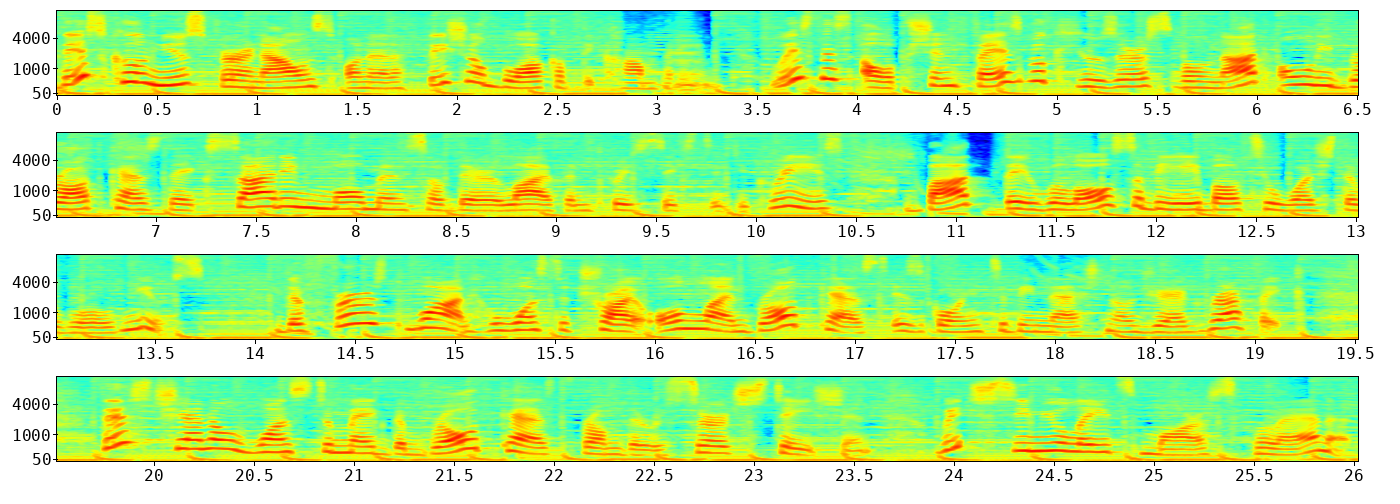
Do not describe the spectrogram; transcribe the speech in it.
This cool news were announced on an official blog of the company. With this option, Facebook users will not only broadcast the exciting moments of their life in 360 degrees, but they will also be able to watch the world news. The first one who wants to try online broadcast is going to be National Geographic. This channel wants to make the broadcast from the research station, which simulates Mars planet.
